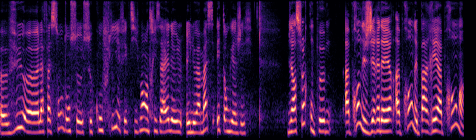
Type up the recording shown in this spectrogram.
vu la façon dont ce, conflit effectivement entre Israël et le Hamas est engagé? Bien sûr qu'on peut apprendre et je dirais d'ailleurs apprendre et pas réapprendre.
